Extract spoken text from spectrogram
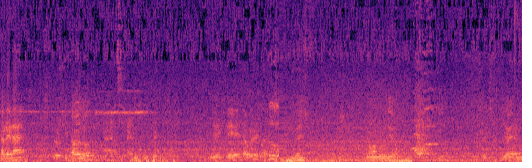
ছাড়ে না লস্যি খাওয়ালো। খেয়ে তারপরে বেশ। জমা করে দিও। আমি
